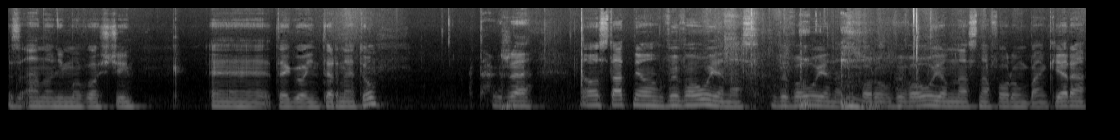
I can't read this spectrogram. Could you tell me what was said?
z anonimowości tego internetu. Także no, ostatnio wywołuje nas, wywołuje nas forum, wywołują nas na forum bankiera.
